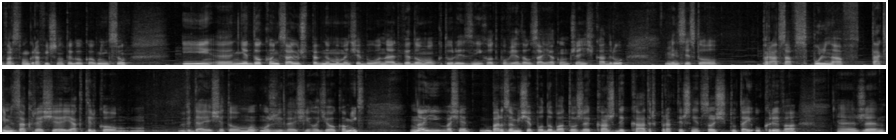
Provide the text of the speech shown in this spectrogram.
warstwą graficzną tego komiksu i e, nie do końca już w pewnym momencie było nawet wiadomo, który z nich odpowiadał za jaką część kadru, więc jest to praca wspólna w takim zakresie, jak tylko wydaje się to mo możliwe, jeśli chodzi o komiks. No i właśnie bardzo mi się podoba to, że każdy kadr praktycznie coś tutaj ukrywa, e, że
